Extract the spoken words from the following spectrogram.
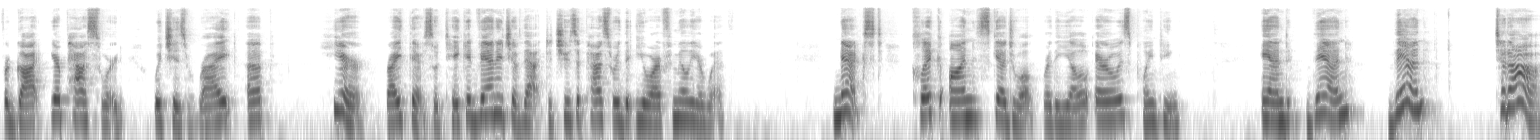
Forgot Your Password, which is right up here, right there. So take advantage of that to choose a password that you are familiar with. Next, click on Schedule where the yellow arrow is pointing. And then, then, ta-da!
